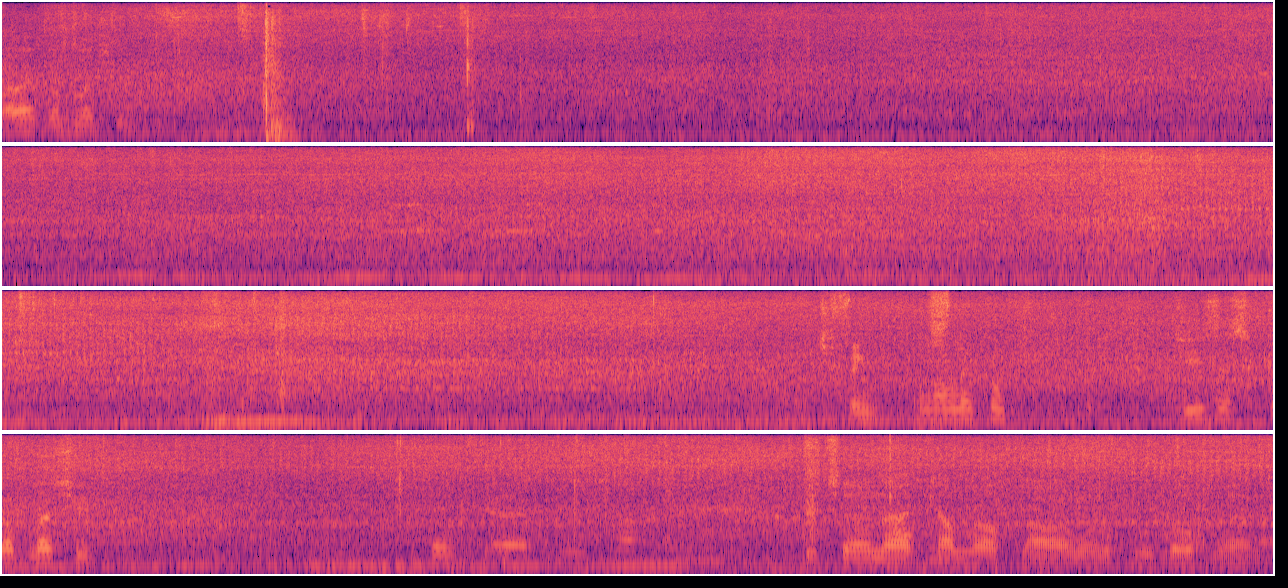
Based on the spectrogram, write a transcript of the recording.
All right, God bless you. What do you think? Come on, Well, Jesus, God bless you. I think uh, we turn our camera off now and we'll, we'll go up there now.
